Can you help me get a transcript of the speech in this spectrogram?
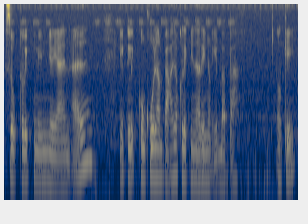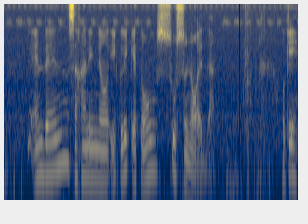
So, click ninyo yan. And, i-click, kung kulang pa kayo, click nyo na rin yung iba pa. Okay? And then, saka ninyo i-click itong susunod. Okay,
